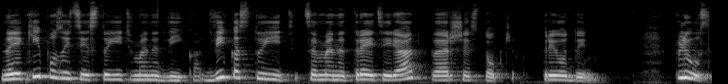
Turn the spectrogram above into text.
На якій позиції стоїть в мене двійка? Двійка стоїть, це в мене третій ряд, перший стопчик. 3, 1. Плюс,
